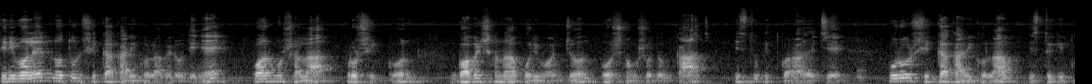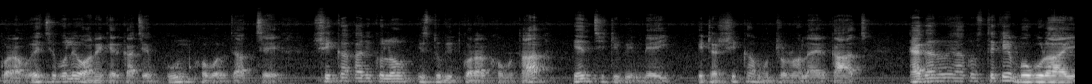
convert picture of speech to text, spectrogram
তিনি বলেন, নতুন শিক্ষা কারিকুলামের অধীনে কর্মশালা, প্রশিক্ষণ, গবেষণা পরিমার্জন ও সংশোধন কাজ স্থগিত করা হয়েছে। পুরো শিক্ষা কারিকুলাম স্থগিত করা হয়েছে বলে অনেকের কাছে ভুল খবর যাচ্ছে। শিক্ষা কারিকুলাম স্থগিত করার ক্ষমতা এনসিটিভির নেই। এটা শিক্ষা মন্ত্রণালয়ের কাজ। এগারোই আগস্ট থেকে বগুড়ায়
